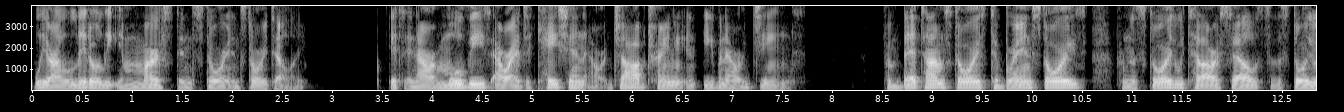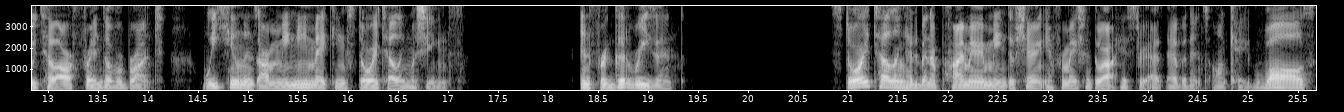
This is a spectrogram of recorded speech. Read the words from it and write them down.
we are literally immersed in story and storytelling. It's in our movies, our education, our job training, and even our genes. From bedtime stories to brand stories, from the stories we tell ourselves to the stories we tell our friends over brunch, we humans are meaning making storytelling machines and for good reason. Storytelling has been a primary means of sharing information throughout history, as evidenced on cave walls,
